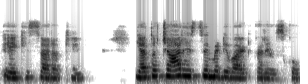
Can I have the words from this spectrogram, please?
ایک حصہ رکھیں یا تو چار حصے میں ڈیوائڈ کریں اس کو۔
